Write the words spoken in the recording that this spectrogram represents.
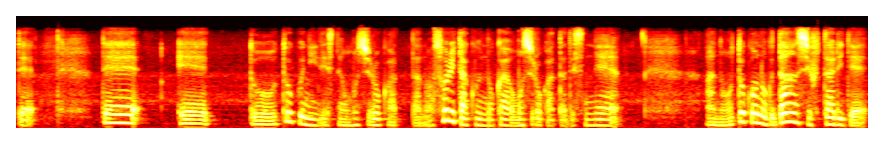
てでえー、っと特にですね面白かったのは反田君の回面白かったですね。あの男の子男子2人で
